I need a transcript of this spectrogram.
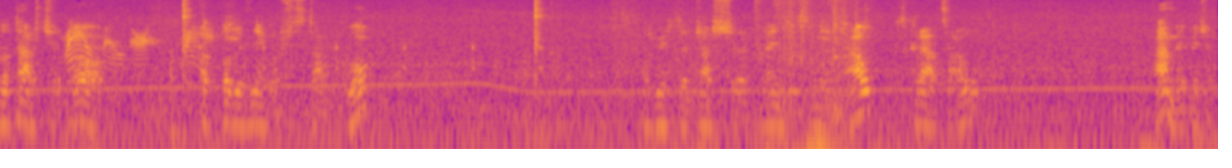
dotarcie do odpowiedniego przystanku. Oczywiście ten czas się będzie zmieniał, skracał, a my będziemy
